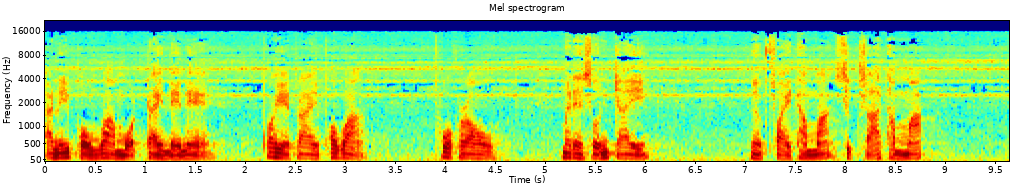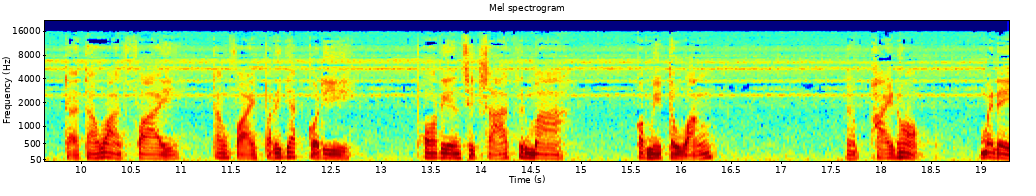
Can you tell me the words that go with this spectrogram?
อันนี้ผมว่าหมดได้แน่ๆเพราะเหตุไรเพราะว่าพวกเราไม่ได้สนใจฝ่ายธรรมะศึกษาธรรมะ แต่ถ้าว่าฝ่ายทั้งฝ่ายปริยัติก็ดี พอเรียนศึกษาขึ้นมา ก็มีแต่หวัง ภายนอกไม่ได้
